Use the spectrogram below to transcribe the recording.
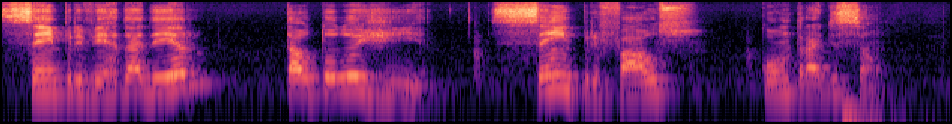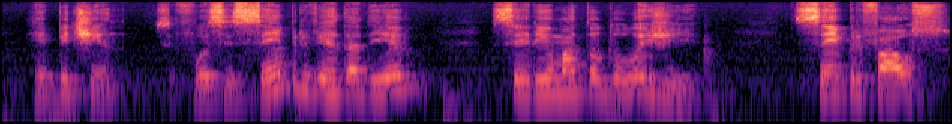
sempre verdadeiro, tautologia, sempre falso, contradição. Repetindo, se fosse sempre verdadeiro, seria uma tautologia. Sempre falso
